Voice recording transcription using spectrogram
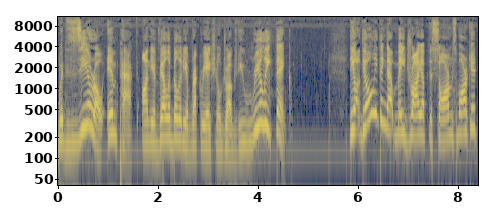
with zero impact on the availability of recreational drugs. Do you really think the the only thing that may dry up the SARMs market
